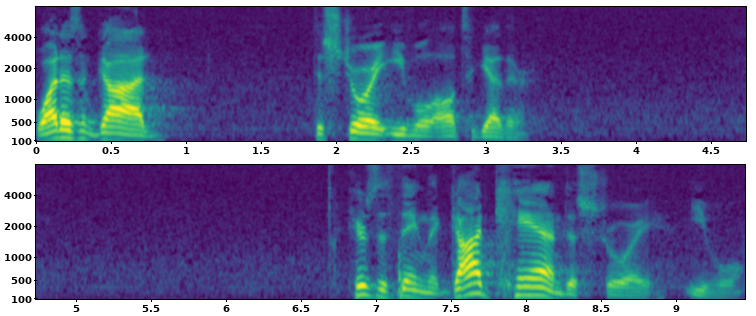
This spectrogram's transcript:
Why doesn't God destroy evil altogether? Here's the thing that God can destroy evil.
